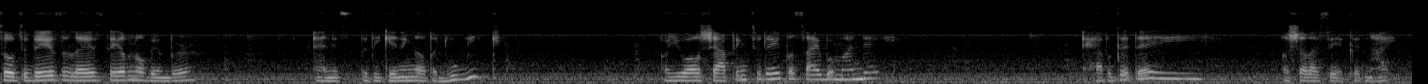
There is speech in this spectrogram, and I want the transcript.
So today is the last day of November, and it's the beginning of a new week. Are you all shopping today for Cyber Monday? Have a good day. Or shall I say a good night?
